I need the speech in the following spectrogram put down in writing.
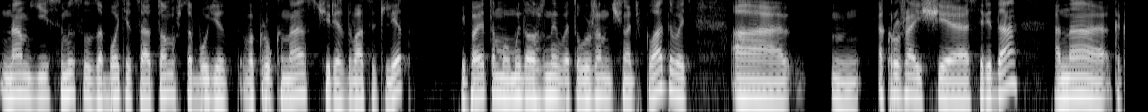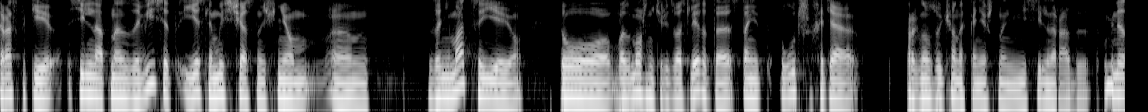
нам есть смысл заботиться о том, что будет вокруг нас через 20 лет, и поэтому мы должны в это уже начинать вкладывать. А окружающая среда, она как раз-таки сильно от нас зависит. Если мы сейчас начнем эм, заниматься ею, то, возможно, через 20 лет это станет лучше, хотя прогнозы ученых, конечно, не сильно радуют. У меня,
